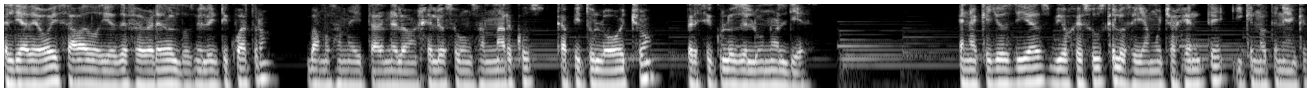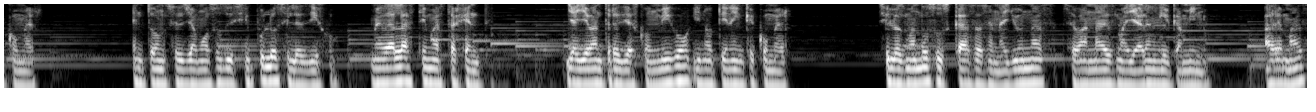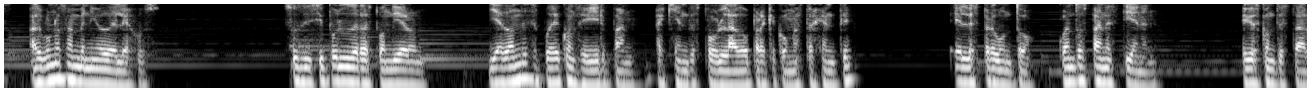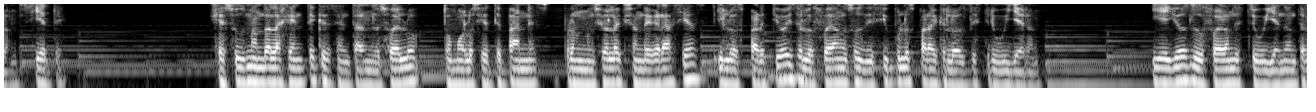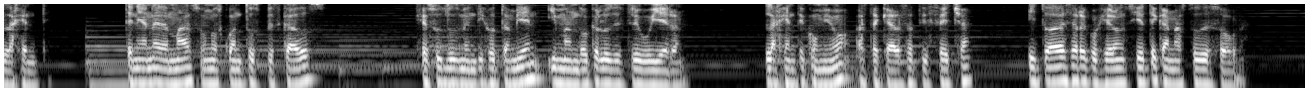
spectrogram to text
El día de hoy, sábado 10 de febrero del 2024, vamos a meditar en el Evangelio según San Marcos, capítulo 8, versículos del 1 al 10. En aquellos días vio Jesús que lo seguía mucha gente y que no tenían que comer. Entonces llamó a sus discípulos y les dijo, Me da lástima esta gente. Ya llevan tres días conmigo y no tienen que comer. Si los mando a sus casas en ayunas, se van a desmayar en el camino Además, algunos han venido de lejos. Sus discípulos le respondieron, ¿Y a dónde se puede conseguir pan aquí en despoblado para que coma esta gente? Él les preguntó, ¿cuántos panes tienen? Ellos contestaron, siete. Jesús mandó a la gente que se sentara en el suelo, tomó los siete panes, pronunció la acción de gracias y los partió y se los fue dando a sus discípulos para que los distribuyeran. Y ellos los fueron distribuyendo entre la gente. Tenían además unos cuantos pescados Jesús los bendijo también y mandó que los distribuyeran. La gente comió hasta quedar satisfecha y todavía se recogieron siete canastos de sobra.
